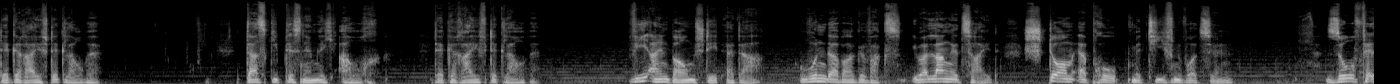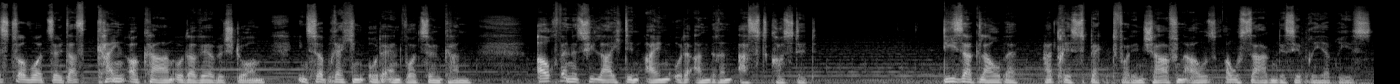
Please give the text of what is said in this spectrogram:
der gereifte Glaube. Das gibt es nämlich auch, der gereifte Glaube. Wie ein Baum steht er da, wunderbar gewachsen, über lange Zeit, sturmerprobt mit tiefen Wurzeln, so fest verwurzelt, dass kein Orkan oder Wirbelsturm ihn zerbrechen oder entwurzeln kann, auch wenn es vielleicht den ein oder anderen Ast kostet. Dieser Glaube hat Respekt vor den scharfen Aus Aussagen des Hebräerbriefs.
